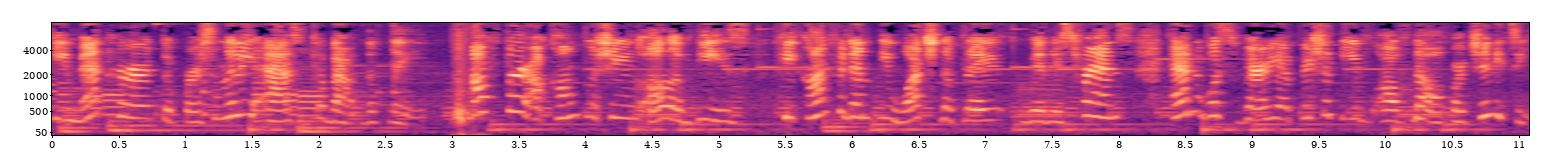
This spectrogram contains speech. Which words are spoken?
he met her to personally ask about the play. After accomplishing all of these, he confidently watched the play with his friends and was very appreciative of the opportunity.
